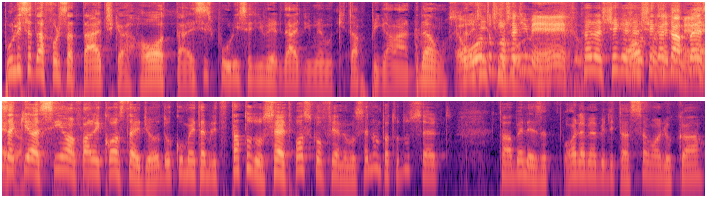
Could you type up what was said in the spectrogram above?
Polícia da Força Tática, Rota, esses polícia de verdade mesmo que tá pra pegar ladrão. os É caras outro gente boa. procedimento. O cara chega, É já outro chega com a procedimento. peça aqui assim, ó, fala, encosta aí, Joe, documento habilitado. Tá tudo certo? Posso confiar em você? Não, tá tudo certo. Tá, beleza. Olha a minha habilitação, olha o carro.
